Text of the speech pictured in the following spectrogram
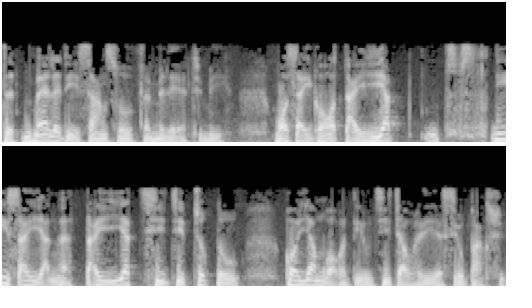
the melody sounds so familiar to me. 我細個我第一呢世人啊，第一次接觸到嗰個音樂嘅調子就係呢只小白船。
